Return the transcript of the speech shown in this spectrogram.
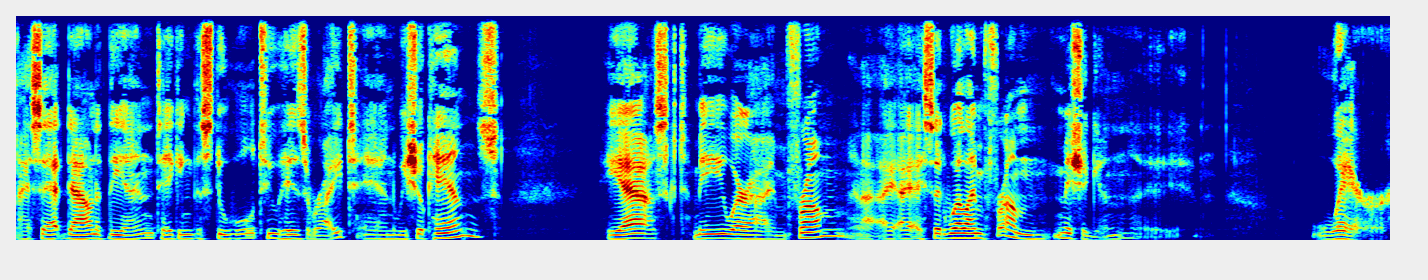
I sat down at the end, taking the stool to his right, and we shook hands. He asked me where I'm from, and I, I said, Well, I'm from Michigan. Uh, where?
